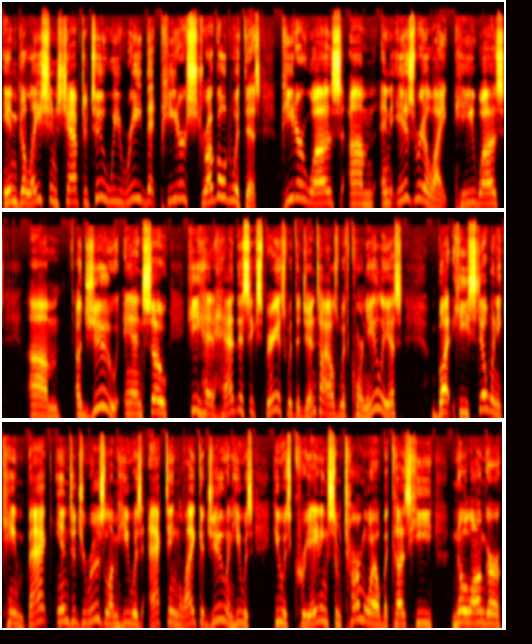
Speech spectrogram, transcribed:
in Galatians chapter 2, we read that Peter struggled with this. Peter was um, an Israelite, he was um, a Jew. And so he had had this experience with the Gentiles with Cornelius, but he still when he came back into Jerusalem he was acting like a Jew and he was he was creating some turmoil because he no longer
